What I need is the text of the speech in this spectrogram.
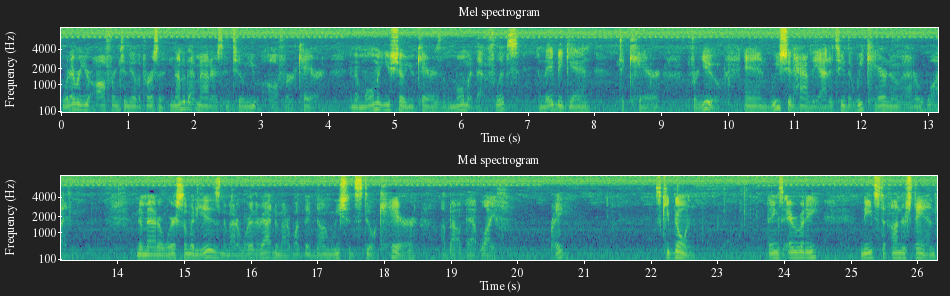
Whatever you're offering to the other person, none of that matters until you offer care. And the moment you show you care is the moment that flips and they begin to care for you. And we should have the attitude that we care no matter what. No matter where somebody is, no matter where they're at, no matter what they've done, we should still care about that life, right? Let's keep going. Things everybody needs to understand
